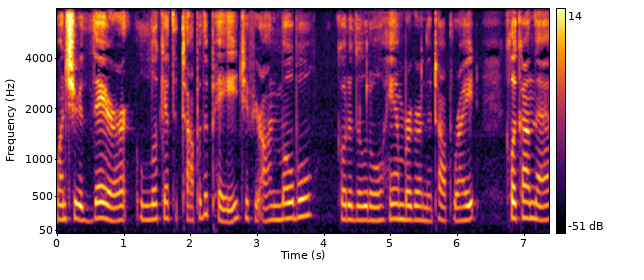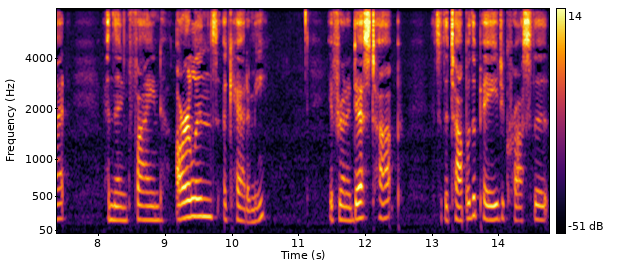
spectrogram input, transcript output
Once you're there, look at the top of the page. If you're on mobile, go to the little hamburger in the top right, click on that, and then find Arlan's Academy. If you're on a desktop, it's at the top of the page across the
